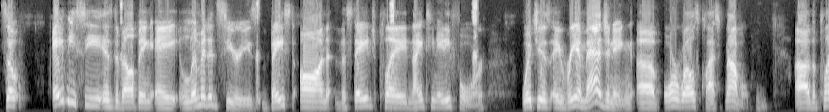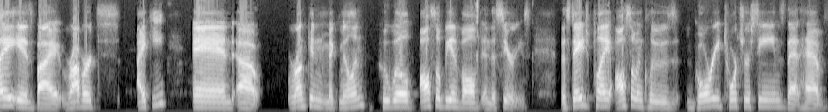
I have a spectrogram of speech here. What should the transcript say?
So, ABC is developing a limited series based on the stage play 1984, which is a reimagining of Orwell's classic novel. Uh, the play is by Robert Icke and uh, Duncan Macmillan, who will also be involved in the series. The stage play also includes gory torture scenes that have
